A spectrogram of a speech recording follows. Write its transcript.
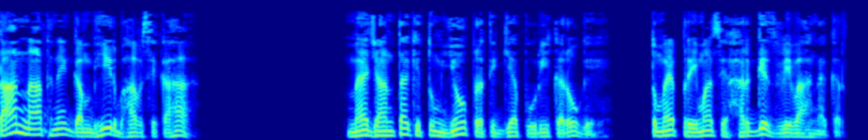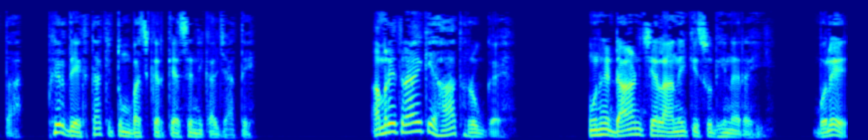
दाननाथ ने गंभीर भाव से कहा, मैं जानता कि तुम यो प्रतिज्ञा पूरी करोगे तो मैं प्रेमा से हरगिज विवाह न करता। फिर देखता कि तुम बचकर कैसे निकल जाते। अमृत राय के हाथ रुक गए। उन्हें डांड चलाने की सुधि न रही। बोले,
